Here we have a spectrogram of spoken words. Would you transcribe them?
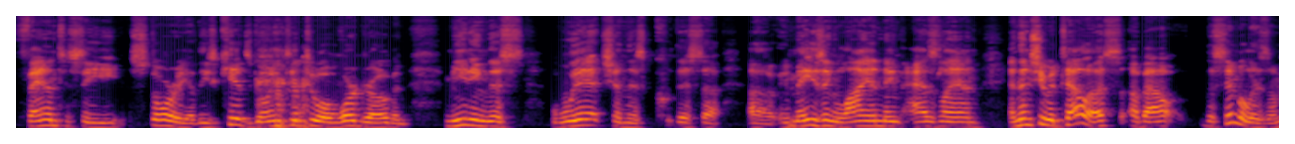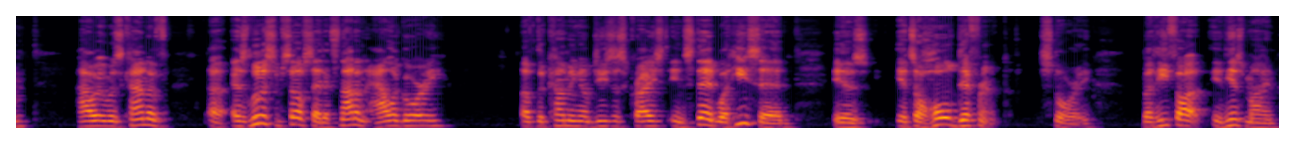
fantasy story of these kids going into a wardrobe and meeting this witch and this this uh, uh, amazing lion named Aslan. And then she would tell us about the symbolism, how it was kind of, uh, as Lewis himself said, it's not an allegory of the coming of Jesus Christ. Instead, what he said is it's a whole different story but he thought in his mind,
